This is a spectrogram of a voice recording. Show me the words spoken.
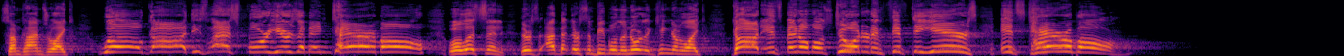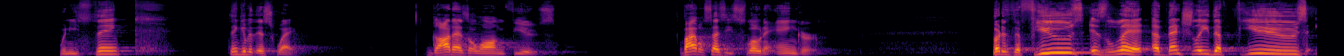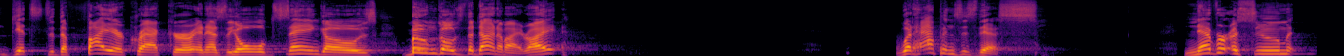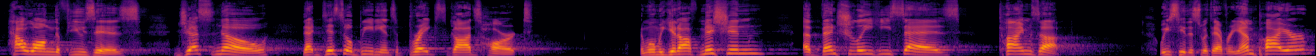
Sometimes we're like, whoa, God, these last four years have been terrible. Well, listen, there's, I bet there's some people in the northern kingdom like, God, it's been almost 250 years. It's terrible. When you think, think of it this way God has a long fuse. The Bible says he's slow to anger. But if the fuse is lit, eventually the fuse gets to the firecracker, and as the old saying goes, boom goes the dynamite, right? What happens is this never assume how long the fuse is, just know that disobedience breaks God's heart. And when we get off mission, eventually he says, Time's up. We see this with every empire.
